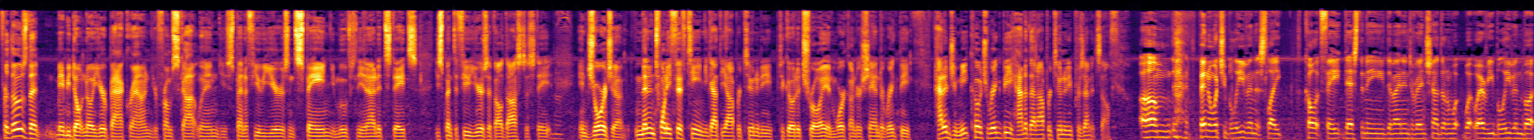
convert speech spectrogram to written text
for those that maybe don't know your background, you're from Scotland, you spent a few years in Spain, you moved to the United States, you spent a few years at Valdosta State mm-hmm. in Georgia. And then in 2015, you got the opportunity to go to Troy and work under Chanda Rigby. How did you meet Coach Rigby? How did that opportunity present itself? Um, depending on what you believe in, it's like call it fate, destiny, divine intervention. I don't know what, whatever you believe in, but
